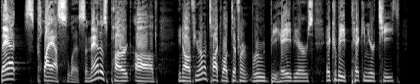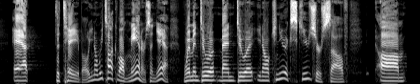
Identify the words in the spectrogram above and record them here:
That's classless, and that is part of, you know, if you want to talk about different rude behaviors, it could be picking your teeth at the table. You know, we talk about manners, and yeah, women do it, men do it. You know, can you excuse yourself? Um,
